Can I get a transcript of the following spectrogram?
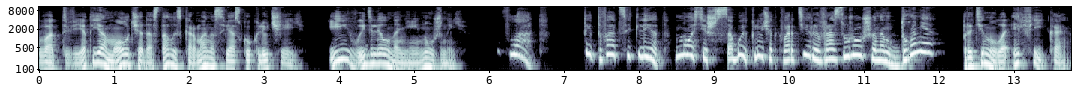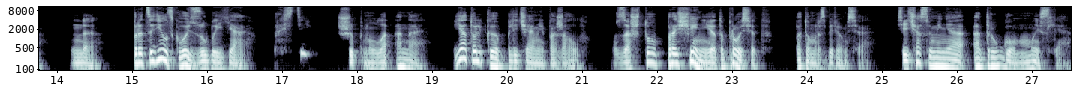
В ответ я молча достал из кармана связку ключей и выделил на ней нужный. Влад, ты двадцать лет носишь с собой ключ от квартиры в разрушенном доме?» Протянула эльфийка. «Да». Процедил сквозь зубы я. «Прости», – шепнула она. Я только плечами пожал. За что прощение это просит? Потом разберемся. Сейчас у меня о другом мысли.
